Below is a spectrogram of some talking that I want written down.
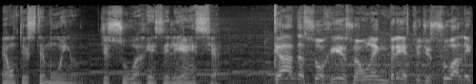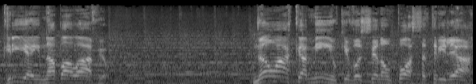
é um testemunho de sua resiliência. Cada sorriso é um lembrete de sua alegria inabalável. Não há caminho que você não possa trilhar,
